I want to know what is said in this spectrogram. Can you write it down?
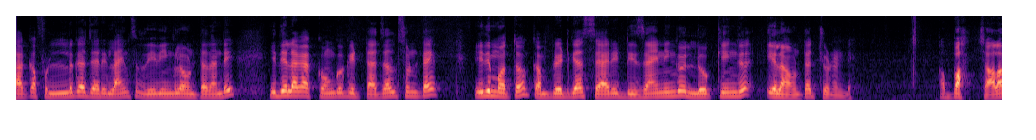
దాకా ఫుల్గా జరీ లైన్స్ వీవింగ్లో ఉంటుందండి. ఇది ఇలాగా కొంగుకి టజల్స్ ఉంటాయి. ఇది మొత్తం కంప్లీట్గా శారీ డిజైనింగ్ లుకింగ్ ఇలా ఉంటుంది చూడండి. అబ్బా చాలా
